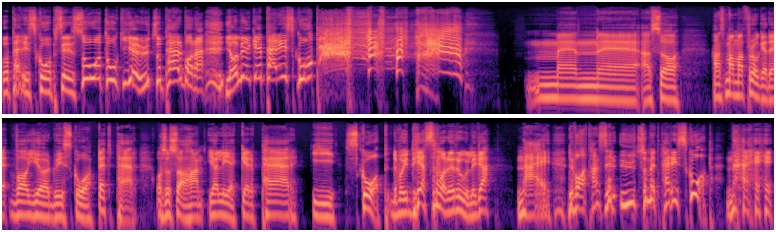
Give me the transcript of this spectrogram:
Och periskop ser så tokiga ut så Per bara “Jag leker periskop!” Men eh, alltså Hans mamma frågade vad gör du i skåpet Per? Och så sa han jag leker Per i skåp. Det var ju det som var det roliga. Nej, det var att han ser ut som ett periskop. Nej,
